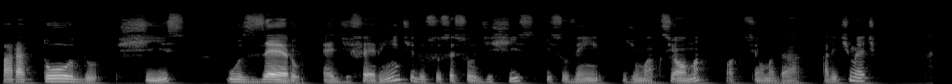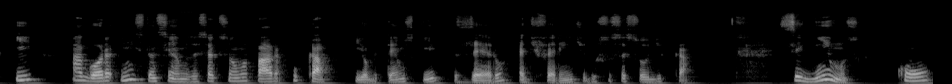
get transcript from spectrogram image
para todo x, o zero é diferente do sucessor de x, isso vem de um axioma, o axioma da aritmética, e agora instanciamos esse axioma para o k, e obtemos que zero é diferente do sucessor de k. Seguimos com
